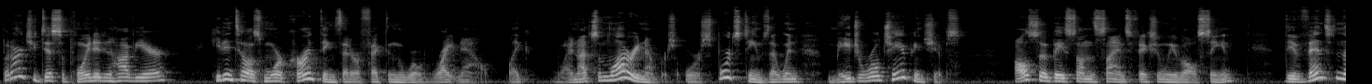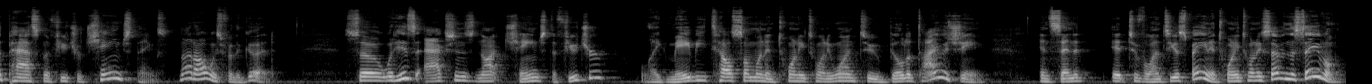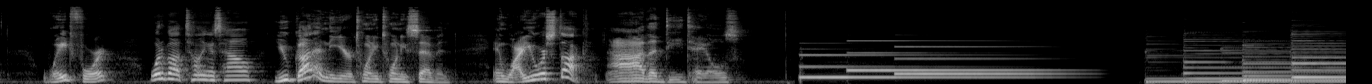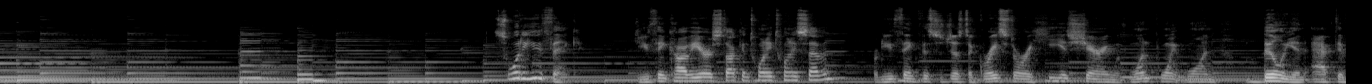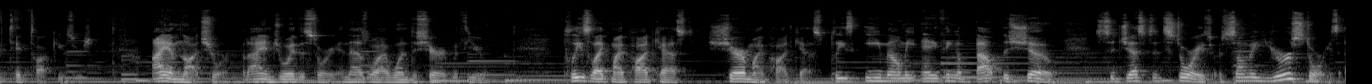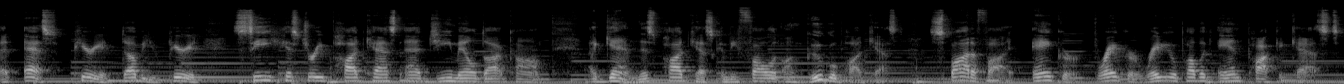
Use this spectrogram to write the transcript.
But aren't you disappointed in Javier? He didn't tell us more current things that are affecting the world right now, like why not some lottery numbers or sports teams that win major world championships? Also, based on the science fiction we've all seen, the events in the past and the future change things, not always for the good. So, would his actions not change the future? Like maybe tell someone in 2021 to build a time machine and send it, it to Valencia, Spain in 2027 to save them. Wait for it. What about telling us how you got in the year 2027 and why you were stuck? Ah, the details. So, what do you think? Do you think Javier is stuck in 2027? Or do you think this is just a great story he is sharing with 1.1 billion active TikTok users? I am not sure, but I enjoy the story, and that's why I wanted to share it with you. Please like my podcast, share my podcast. Please email me anything about the show, suggested stories, or some of your stories at s period w period c history podcast at gmail.com. Again, this podcast can be followed on Google Podcast, Spotify, Anchor, Breaker, Radio Public, and Pocket Casts.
